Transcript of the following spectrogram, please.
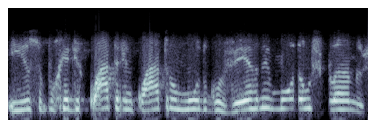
isso, porque de quatro em quatro muda o governo e mudam os planos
